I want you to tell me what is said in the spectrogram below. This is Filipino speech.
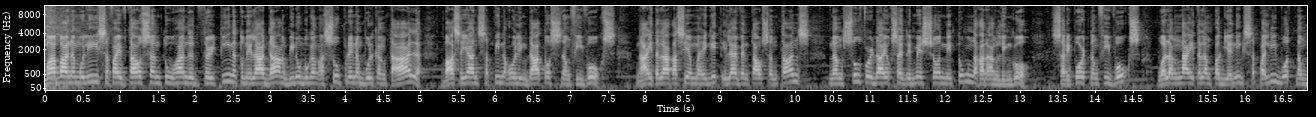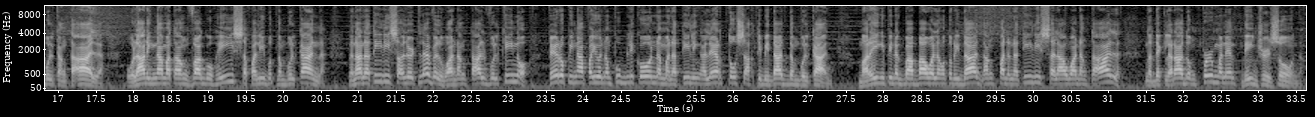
Bumaba na muli sa 5,213 na tonelada ang binubugang asupre ng Bulkang Taal base yan sa pinakuling datos ng FIVOX. Naitala kasi ang mahigit 11,000 tons ng sulfur dioxide emission nitong nakaraang linggo. Sa report ng FIVOX, walang naitalang pagyanig sa palibot ng Bulkang Taal. Wala ring namataang vago haze sa palibot ng bulkan. Nananatili sa alert level 1 ang Taal Volcano pero pinapayo ng publiko na manatiling alerto sa aktibidad ng bulkan. Maring ipinagbabawal ng otoridad ang pananatili sa lawa ng Taal na deklaradong permanent danger zone.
